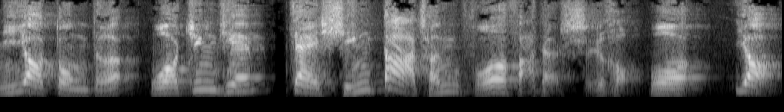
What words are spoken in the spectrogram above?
你要懂得，我今天在行大乘佛法的时候，我要。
